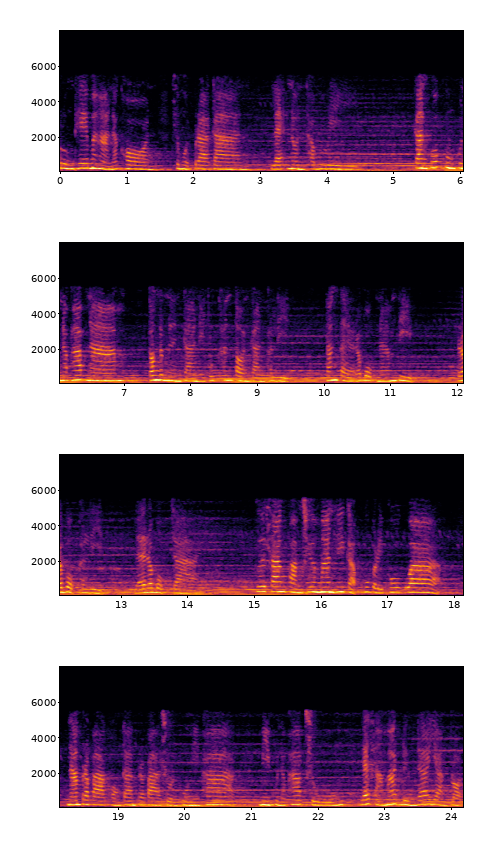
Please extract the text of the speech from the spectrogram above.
กรุงเทพมหานคร สมุทรปราการ และนนทบุรี การควบคุมคุณภาพน้ำต้องดำเนินการในทุกขั้นตอนการผลิต ตั้งแต่ระบบน้ำดิบ ระบบผลิต และระบบจ่าย เพื่อสร้างความเชื่อมั่นให้กับผู้บริโภคว่า น้ำประปาของการประปาส่วนภูมิภาค มีคุณภาพสูง และสามารถดื่มได้อย่างปลอด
